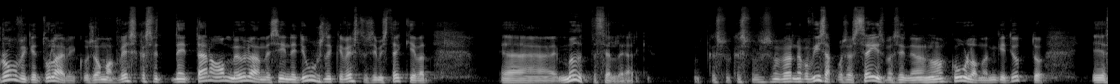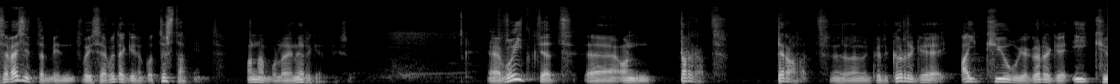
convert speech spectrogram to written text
Proovige tulevikus oma vest-, kasvõi neid täna-homme, ülehomme siin neid juhuslikke vestlusi, mis tekivad, äh, mõõta selle järgi kas, kas, ma pean nagu viisakusest seisma siin ja noh, kuulama mingit juttu ja see väsitab mind või see kuidagi nagu tõstab mind, annab mulle energiat, eks ole võitjad äh, on targad, teravad, kõrge IQ ja kõrge EQ.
